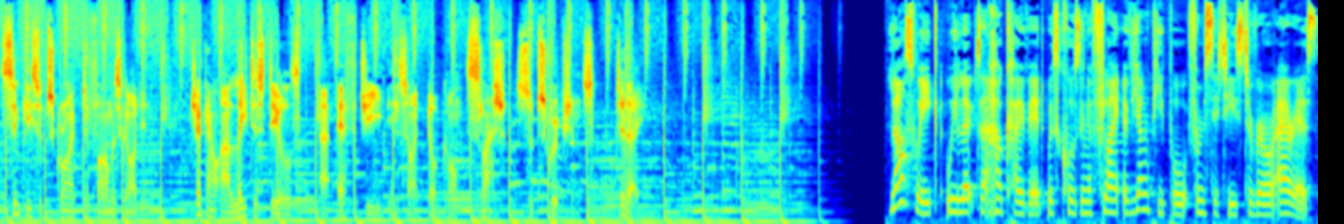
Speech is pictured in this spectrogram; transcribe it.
Simply subscribe to Farmer's Guardian. Check out our latest deals at fginsight.com slash subscriptions today. Last week, we looked at how COVID was causing a flight of young people from cities to rural areas,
